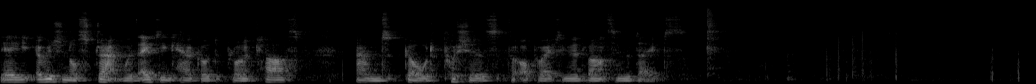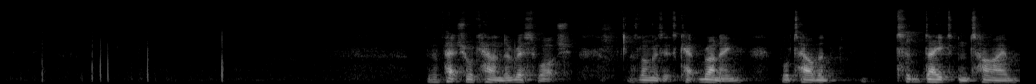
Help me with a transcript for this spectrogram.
the original strap with 18 karat gold deployment clasp, and gold pushers for operating and advancing the dates. The perpetual calendar wristwatch, as long as it's kept running, will tell the date and time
